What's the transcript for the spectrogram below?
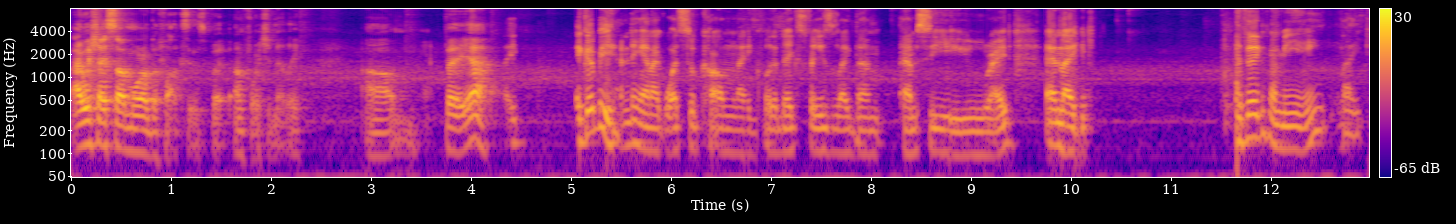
I wish I saw more of the foxes, but unfortunately, um, but yeah, it could be hinting at like what's to come like for the next phase of like the MCU, right? And like I think for me, like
